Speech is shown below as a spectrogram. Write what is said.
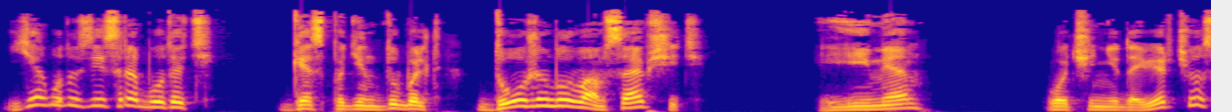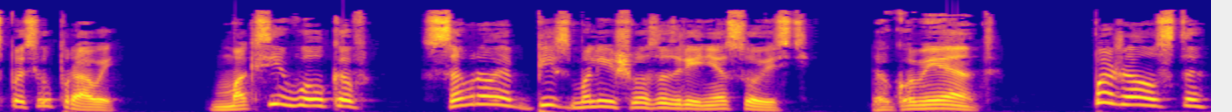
я буду здесь работать. Господин Дубальд должен был вам сообщить». «Имя?» Очень недоверчиво спросил правый. «Максим Волков», – соврал я без малейшего зазрения совести. «Документ». «Пожалуйста».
